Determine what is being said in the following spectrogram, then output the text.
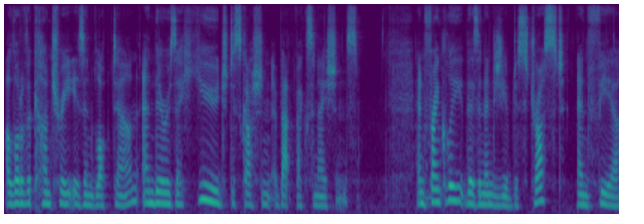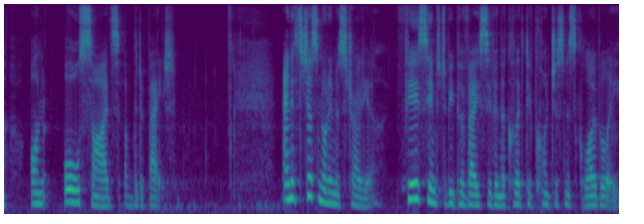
A lot of the country is in lockdown, and there is a huge discussion about vaccinations. And frankly, there's an energy of distrust and fear on all sides of the debate. And it's just not in Australia. Fear seems to be pervasive in the collective consciousness globally,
